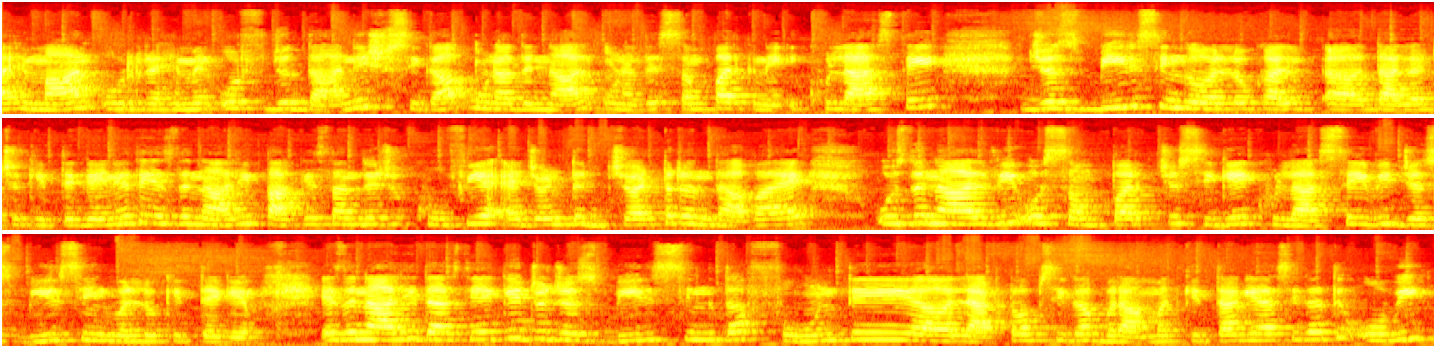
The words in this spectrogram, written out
ਅਹਿਮਾਨ ਉਰ ਰਹਿਮਨ ਉਰਫ ਜੋ ਦਾਨਿਸ਼ ਸੀਗਾ, ਉਹਨਾਂ ਦੇ ਨਾਲ ਉਹਨਾਂ ਦੇ ਸੰਪਰਕ ਨੇ। ਇਹ ਖੁਲਾਸੇ ਜਸਬੀਰ ਸਿੰਘ ਵੱਲੋਂ ਕੱਲ ਅਦਾਲਤ 'ਚ ਕੀਤੇ ਗਏ ਨੇ ਤੇ ਇਸ ਦੇ ਨਾਲ ਹੀ ਪਾਕਿਸਤਾਨ ਦੇ ਜੋ ਖੂਫੀਆ ਏਜੰਟ ਜੱਟ ਰੰਧਾਵਾ ਹੈ, ਉਸ ਦੇ ਨਾਲ ਵੀ ਉਹ ਸੰਪਰਕ 'ਚ ਸੀਗੇ, ਖੁਲਾਸੇ ਵੀ ਜਸਬੀਰ ਸਿੰਘ ਵੱਲੋਂ ਕੀਤੇ ਗਏ। ਇਸ ਦੇ ਨਾਲ ਹੀ ਦੱਸਦੀ ਹੈ ਕਿ ਜੋ ਜਸਬੀਰ ਸਿੰਘ ਦਾ ਫੋਨ ਤੇ ਲੈਪਟਾਪ ਸੀਗਾ ਬਰਾਮਦ ਕੀਤਾ ਗਿਆ ਸੀਗਾ ਤੇ ਉਹ ਵੀ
